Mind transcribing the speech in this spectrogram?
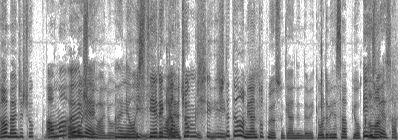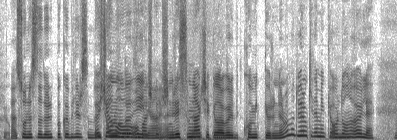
Ama bence çok Ama ho- hoş öyle. bir hal o. Hani o isteyerek hal. Yani yaptığım çok bir şey değil. İşte tamam yani tutmuyorsun kendini demek ki. Orada bir hesap yok. E, ama hiçbir hesap yok. yani sonrasına dönüp bakabilirsin belki Hiç ama o, o başka yani. bir şey. Hani resimler Evet, çekiyorlar böyle bir komik görünüyorum ama diyorum ki demek ki orada Hı. onu öyle hı.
